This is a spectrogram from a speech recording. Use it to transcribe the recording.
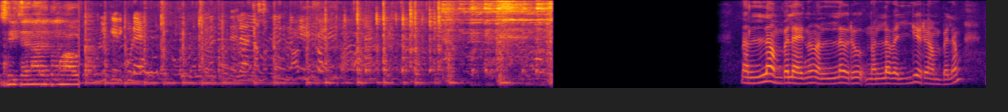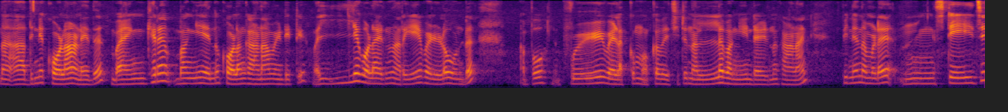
ശ്രീ ചേനാരത്ത് മഹാവിഷ്ണു നല്ല അമ്പലമായിരുന്നു നല്ല ഒരു നല്ല വലിയൊരു അമ്പലം. അതിന്റെ കുളമാണിത് ഭയങ്കര ഭംഗിയായിരുന്നു കുളം കാണാൻ വേണ്ടിയിട്ട്. വലിയ കുളമായിരുന്നു നിറയെ വെള്ളമുണ്ട് അപ്പോൾ ഫുൾ വിളക്കും ഒക്കെ വെച്ചിട്ട് നല്ല ഭംഗിയുണ്ടായിരുന്നു കാണാൻ. പിന്നെ നമ്മുടെ സ്റ്റേജ്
